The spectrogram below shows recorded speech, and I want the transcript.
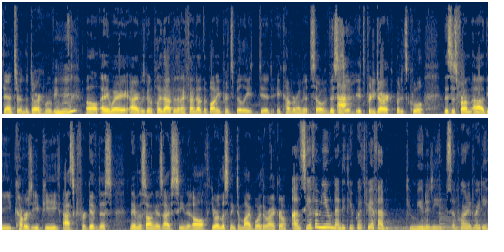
Dancer in the Dark movie. Mm-hmm. Well, anyway, I was going to play that, but then I found out that Bonnie Prince Billy did a cover of it. So this is Ah. it. It's pretty dark, but it's cool. This is from uh, the covers EP, Ask Forgiveness. name of the song is I've Seen It All. You're listening to My Boy the Riot Girl. on CFMU ninety three point three FM community supported radio.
